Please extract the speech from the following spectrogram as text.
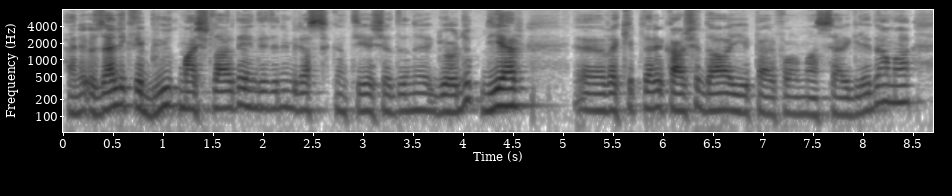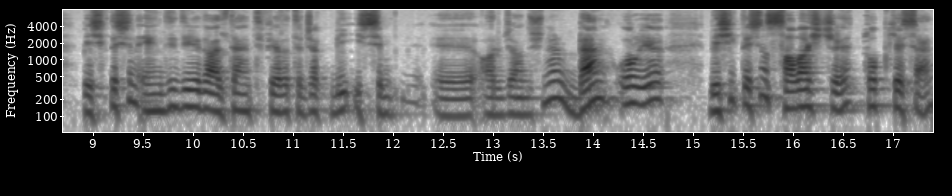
Hani özellikle büyük maçlarda Endidi'nin biraz sıkıntı yaşadığını gördük. Diğer e, rakiplere karşı daha iyi performans sergiledi ama Beşiktaş'ın Endidi'ye de alternatif yaratacak bir isim e, arayacağını düşünüyorum. Ben oraya Beşiktaş'ın savaşçı, top kesen,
